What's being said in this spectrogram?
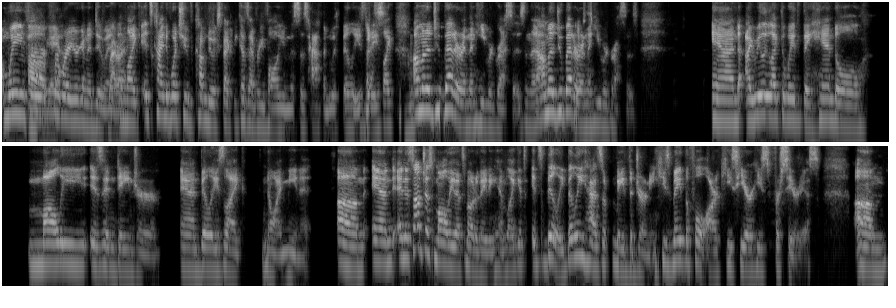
I'm waiting for, Oh, yeah, for yeah. where you're gonna do it. Right, And like it's kind of what you've come to expect because every volume this has happened with Billy is that Yes. he's like, Mhm. I'm gonna do better, and then he regresses, and then I'm gonna do better, and then he regresses. And I really like the way that they handle Molly is in danger, and Billy's like, No, I mean it. Um, and and it's not just Molly that's motivating him, like it's it's Billy. Billy has made the journey, he's made the full arc, he's here, he's for serious. Um,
